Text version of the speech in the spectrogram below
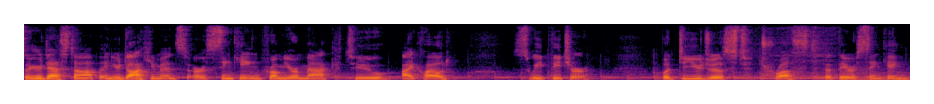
So your desktop and your documents are syncing from your Mac to iCloud. Sweet feature. But do you just trust that they are syncing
